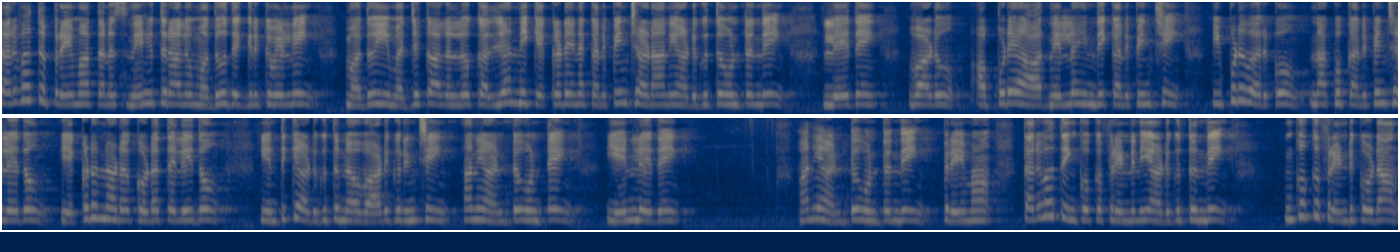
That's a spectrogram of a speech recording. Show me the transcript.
తర్వాత ప్రేమ తన స్నేహితురాలు మధు దగ్గరికి వెళ్ళి మధు ఈ మధ్యకాలంలో కళ్యాణ్ నీకు ఎక్కడైనా కనిపించాడా అని అడుగుతూ ఉంటుంది. లేదే వాడు అప్పుడే ఆరు నెలలైంది కనిపించి ఇప్పటి వరకు నాకు కనిపించలేదు. ఎక్కడున్నాడో కూడా తెలీదు. ఎందుకే అడుగుతున్నావు వాడి గురించి? అని అంటూ ఉంటే ఏం లేదే? అని అంటూ ఉంటుంది ప్రేమ. తర్వాత ఇంకొక ఫ్రెండ్ని అడుగుతుంది. ఇంకొక ఫ్రెండ్ కూడా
